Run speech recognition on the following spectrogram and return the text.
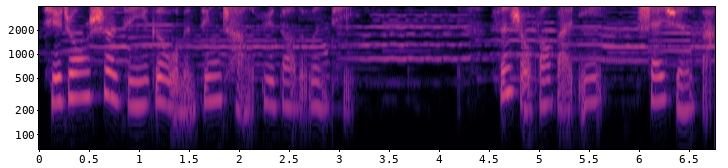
其中涉及一个我们经常遇到的问题。分手方法一：筛选法。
